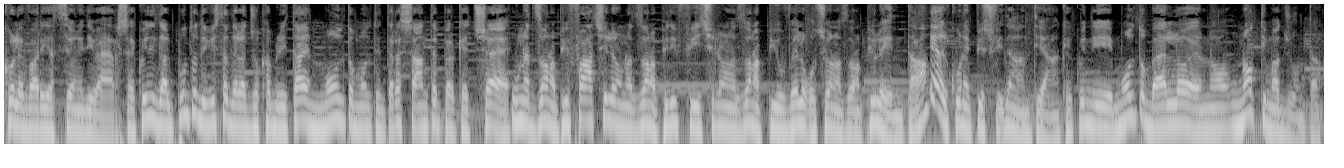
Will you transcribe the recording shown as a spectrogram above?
piccole variazioni diverse. Quindi dal punto di vista della giocabilità è molto molto interessante perché c'è una zona più facile, una zona più difficile, una zona più veloce, una zona più lenta e alcune più sfidanti anche. Quindi molto bello e uno, un'ottima aggiunta.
